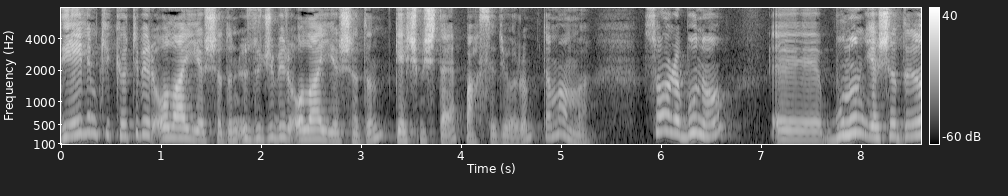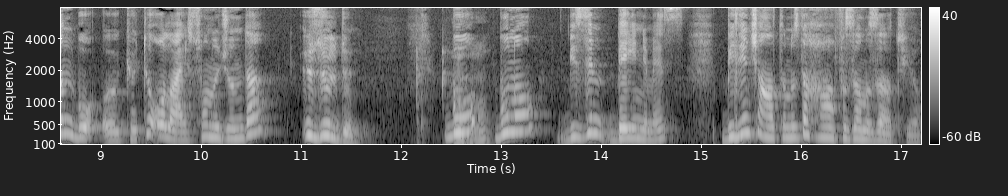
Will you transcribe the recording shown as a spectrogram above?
diyelim ki kötü bir olay yaşadın, üzücü bir olay yaşadın, geçmişte bahsediyorum, tamam mı? Sonra bunu, e, bunun yaşadığın bu e, kötü olay sonucunda üzüldün. Bu bunu bizim beynimiz bilinçaltımızda hafızamıza atıyor.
